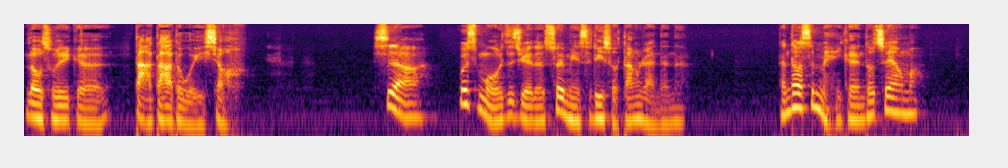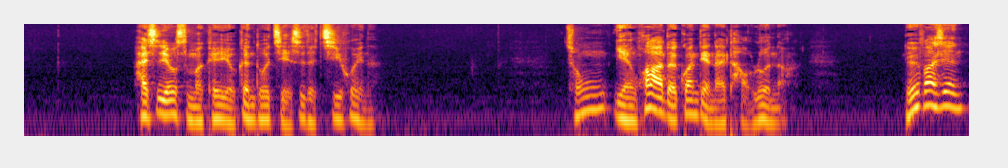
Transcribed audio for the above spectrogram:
露出一个大大的微笑。是啊，为什么我一直觉得睡眠是理所当然的呢？难道是每一个人都这样吗？还是有什么可以有更多解释的机会呢？从演化的观点来讨论啊，你会发现，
